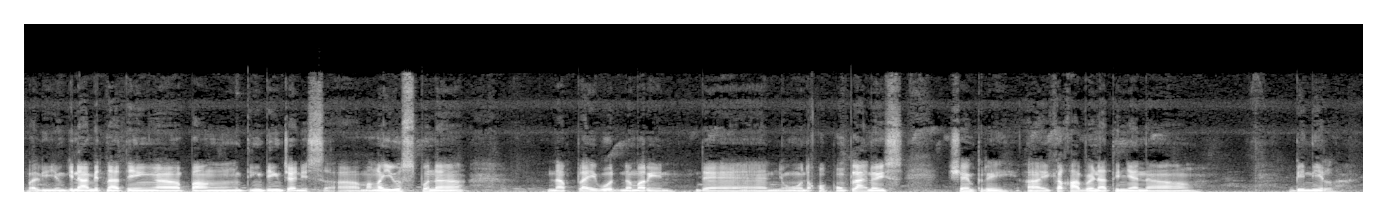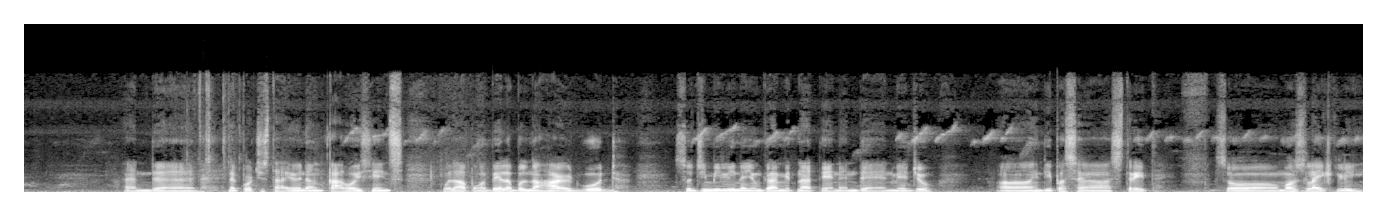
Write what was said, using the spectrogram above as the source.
Bali, yung ginamit nating uh, pang dingding dyan is uh, mga use po na na plywood na marine. Then, yung una ko pong plano is syempre, uh, ika-cover natin yan ng vinyl. And then, nag-purchase tayo ng kahoy since wala pong available na hardwood. So, Jimili na yung gamit natin. And then, medyo uh, hindi pa sa straight. So, most likely,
